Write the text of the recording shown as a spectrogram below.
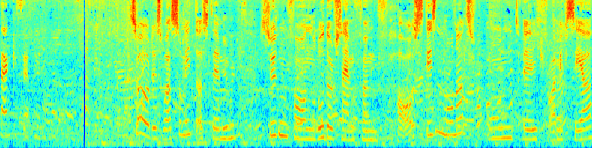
Danke sehr. So, das war's somit aus dem Süden von Rudolfsheim 5 Haus diesen Monat und ich freue mich sehr,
